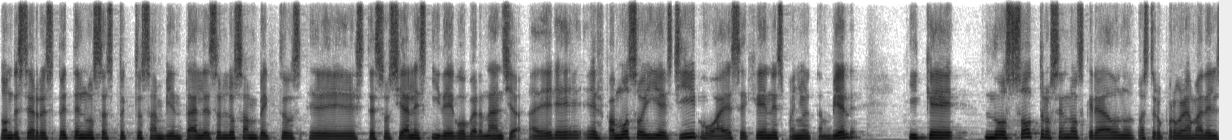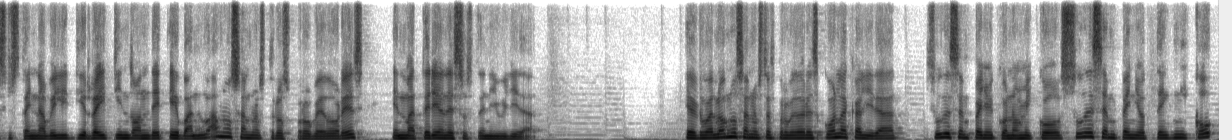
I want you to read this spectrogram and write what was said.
donde se respeten los aspectos ambientales, los aspectos eh, este, sociales y de gobernanza, eh, el famoso ESG o ASG en español también, y que nosotros hemos creado nuestro programa del Sustainability Rating, donde evaluamos a nuestros proveedores en materia de sostenibilidad. Evaluamos a nuestros proveedores con la calidad, su desempeño económico, su desempeño técnico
